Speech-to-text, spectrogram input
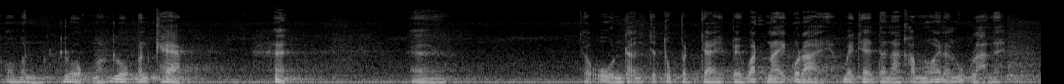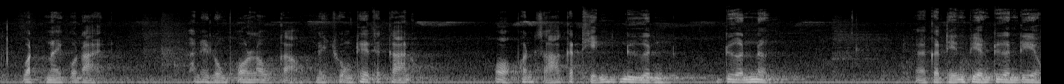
เพราะมันโลกมันโลกมันแคบจะโอนทางจะตุปัจจัยไปวัดไหนก็ได้ ไม่ใช่ตนาคำน้อยนะลูกหลานเลยวัดไหนก็ได้ อันนี้หลวงพ่อเล่าเก่า ในช่วงเทศกาลออกพรรษากฐินเดือนเดือนหนึ่งเอ่อกฐินเพียงเดือนเดียว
